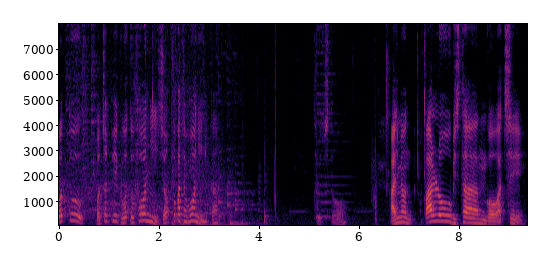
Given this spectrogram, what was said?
그것도 어차피 그것도 후원인이죠. 똑같은 후원이니까. 트위치도. 아니면 팔로우 비슷한 거 같이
